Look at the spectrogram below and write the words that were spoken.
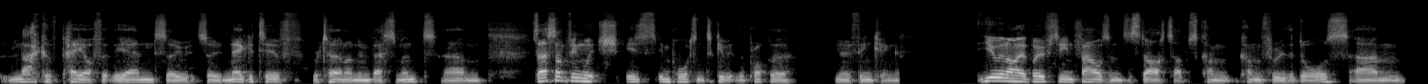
lack of payoff at the end, so so negative return on investment. Um, so that's something which is important to give it the proper, you know, thinking you and I have both seen thousands of startups come come through the doors. Um,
